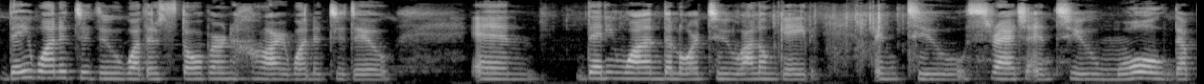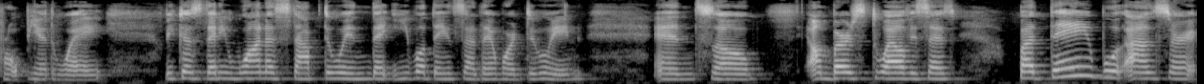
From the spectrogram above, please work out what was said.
They wanted to do what their stubborn heart wanted to do, and they didn't want the Lord to elongate and to stretch and to mold the appropriate way because they didn't want to stop doing the evil things that they were doing. And so on verse 12 it says, But they would answer,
